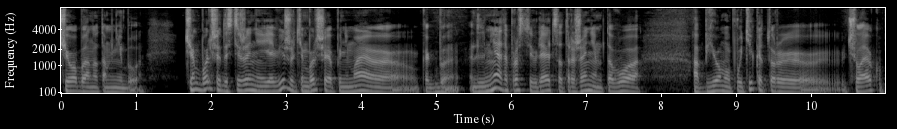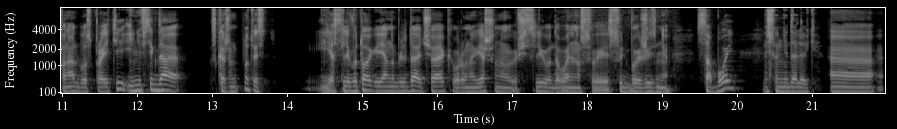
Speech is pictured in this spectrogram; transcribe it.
Чего бы оно там ни было чем больше достижений я вижу, тем больше я понимаю, как бы для меня это просто является отражением того объема пути, который человеку понадобилось пройти. И не всегда, скажем, ну, то есть, если в итоге я наблюдаю человека уравновешенного, счастливого, довольно своей судьбой, жизнью, собой... Значит, он недалекий. Э,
